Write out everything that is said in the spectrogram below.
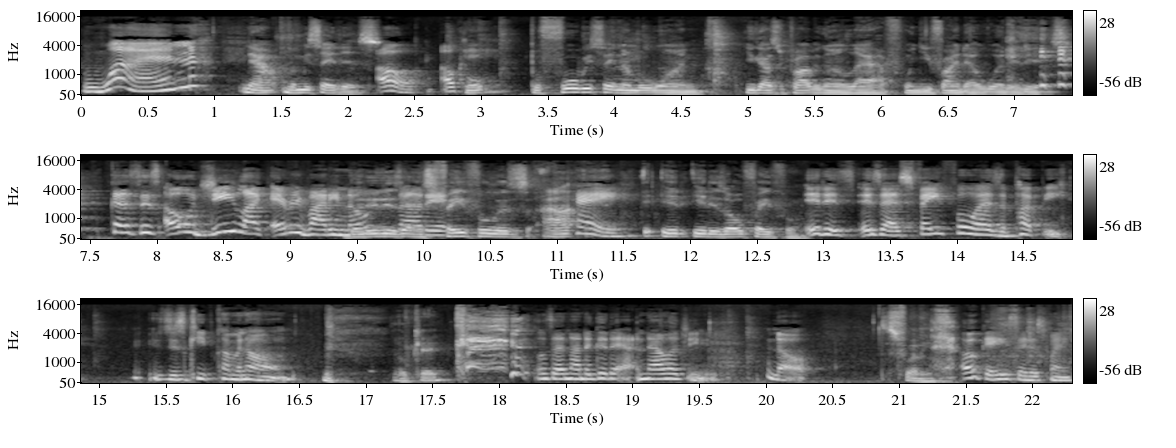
one Now, let me say this. oh okay. Before we say number one, you guys are probably going to laugh when you find out what it is. Because it's OG, like everybody knows but it is as it. faithful as I. Hey. It, it, is old faithful. It is it's as faithful as a puppy. You just keep coming home. Okay, Was that not a good analogy? No. it's funny. Okay, he said it's funny.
